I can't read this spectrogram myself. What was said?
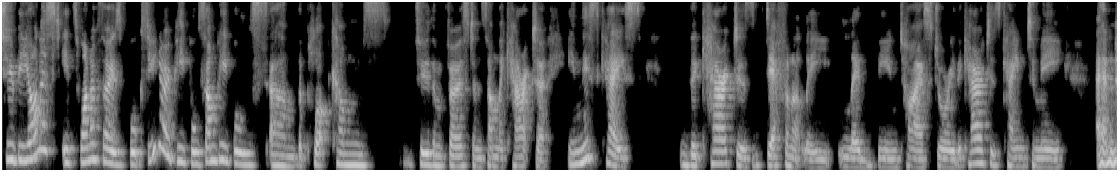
to be honest, it's one of those books. You know, people, some people's, um, the plot comes to them first and some the character. In this case, the characters definitely led the entire story. The characters came to me, and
